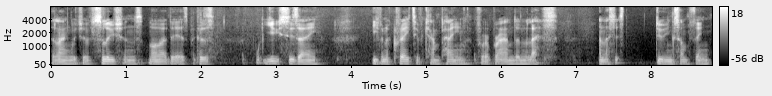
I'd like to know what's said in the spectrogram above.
the language of solutions, not ideas, because what use is a even a creative campaign for a brand unless unless it's doing something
